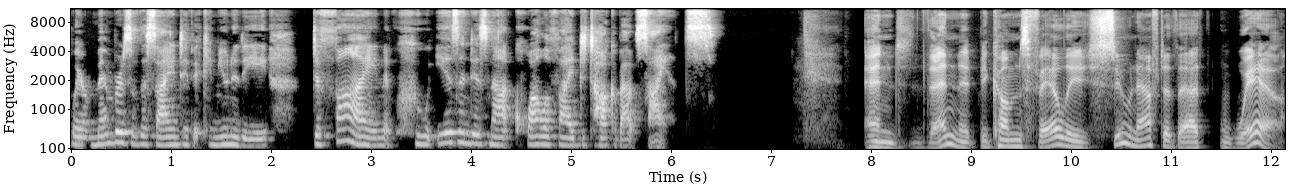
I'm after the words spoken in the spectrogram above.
where members of the scientific community define who is and is not qualified to talk about science. And then it becomes fairly soon after that where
